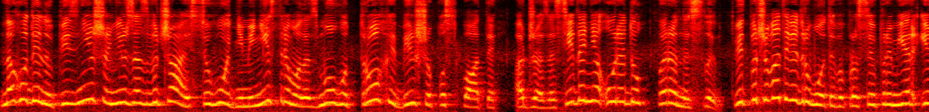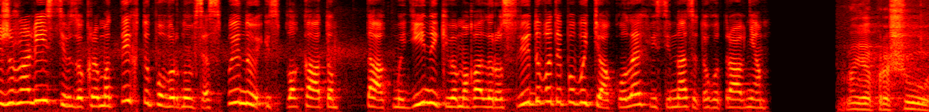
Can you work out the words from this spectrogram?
На годину пізніше, ніж зазвичай, сьогодні міністри мали змогу трохи більше поспати, адже засідання уряду перенесли. Відпочивати від роботи попросив прем'єр і журналістів, зокрема тих, хто повернувся спиною із плакатом. Так, медійники вимагали розслідувати побиття колег 18 травня. Ну, я прошу,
